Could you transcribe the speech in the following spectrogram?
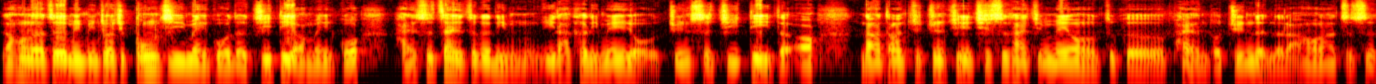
然后呢，这些民兵就会去攻击美国的基地啊，美国还是在这个里伊拉克里面有军事基地的哦。那当然，军军基地其实他已经没有这个派很多军人的了，然后他只是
